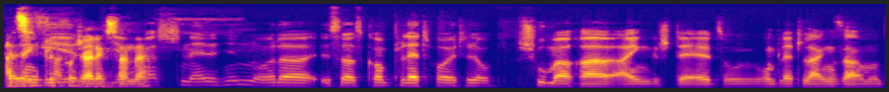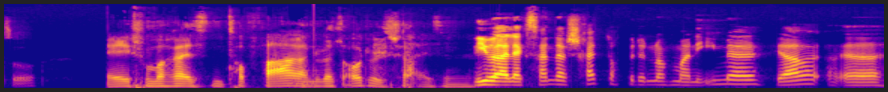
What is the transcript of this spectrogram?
Herzlichen Also, Glückwunsch, Alexander. gehen wir schnell hin oder ist das komplett heute auf Schumacher eingestellt, so komplett langsam und so? Ey, Schumacher ist ein Top-Fahrer, nur das Auto ist scheiße. Lieber Alexander, schreib doch bitte nochmal eine E-Mail, ja, äh,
